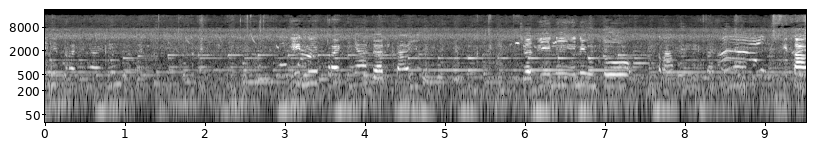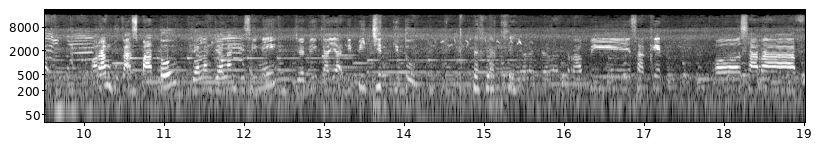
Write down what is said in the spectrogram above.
ini treknya ini. Ini treknya dari kayu. Jadi ini ini untuk terapi biasanya kita orang buka sepatu jalan-jalan di sini jadi kayak dipijit gitu. refleksi Jalan-jalan terapi sakit eh, saraf.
